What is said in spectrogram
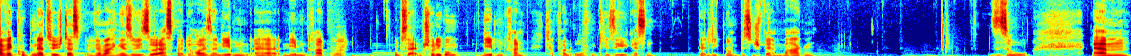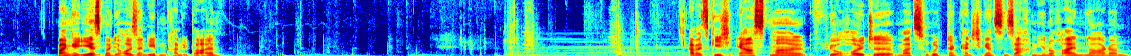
Aber wir gucken natürlich, dass wir machen ja sowieso erstmal die Häuser neben, äh, nebendran. Ups, Entschuldigung, nebendran. Ich habe vorhin Ofenkäse gegessen. Der liegt noch ein bisschen schwer im Magen. So. Ähm, machen ja erstmal die Häuser nebendran überall. Aber jetzt gehe ich erstmal für heute mal zurück. Dann kann ich die ganzen Sachen hier noch einlagern.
